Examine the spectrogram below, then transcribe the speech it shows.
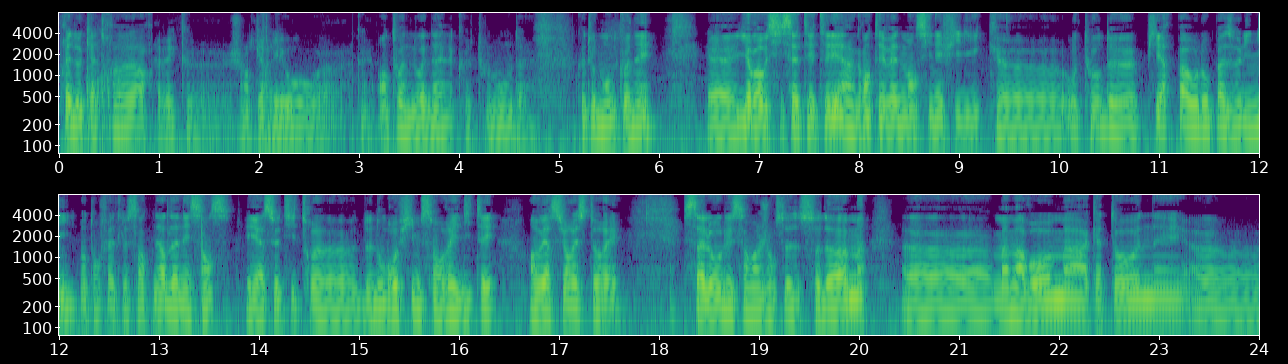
près de 4 heures, avec euh, Jean-Pierre Léo, euh, Antoine Loinel, que tout le monde, que tout le monde connaît. il y aura aussi cet été un grand événement cinéphilique autour de Pier Paolo Pasolini, dont on fête le centenaire de la naissance. Et à ce titre, de nombreux films sont réédités en version restaurée. Salo, les 120 jours de Sodome, euh, Mama euh,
